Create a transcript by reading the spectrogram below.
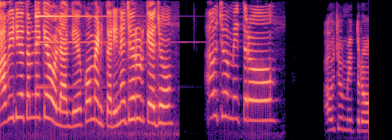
આ વીડિયો તમને કેવો લાગ્યો કોમેન્ટ કરીને જરૂર કહેજો. આવજો મિત્રો. આવજો મિત્રો.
